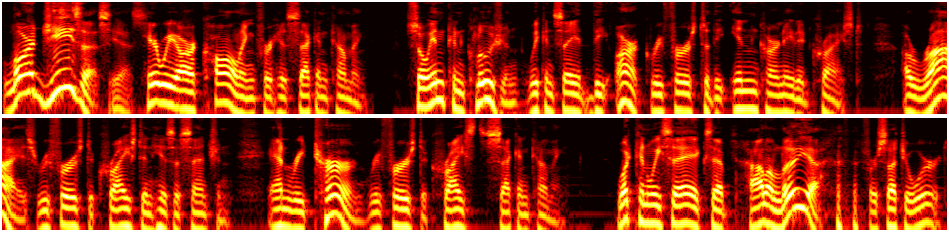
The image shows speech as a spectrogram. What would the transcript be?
Lord Jesus. Yes. Here we are calling for his second coming. So, in conclusion, we can say the ark refers to the incarnated Christ. Arise refers to Christ in his ascension, and return refers to Christ's second coming. What can we say except hallelujah for such a word?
